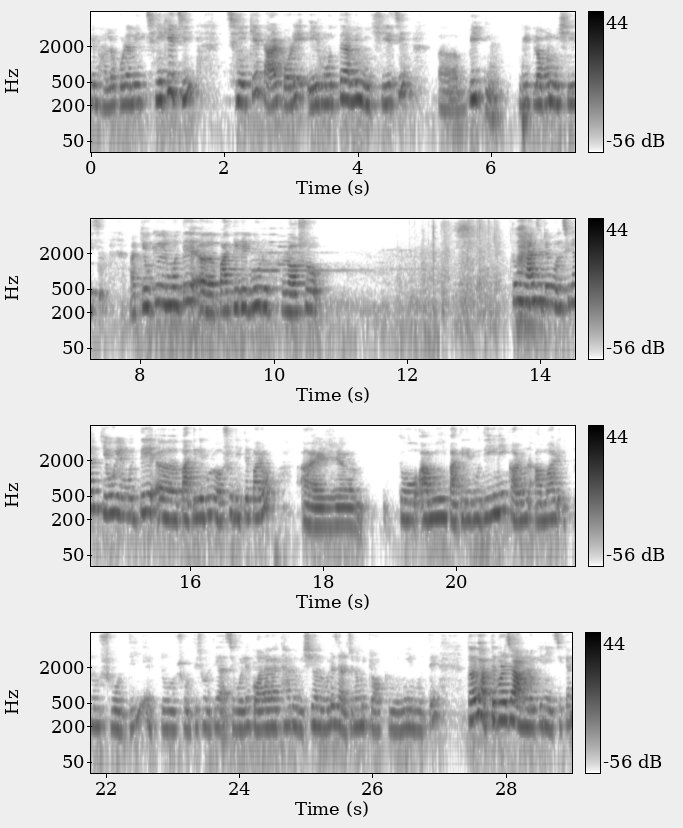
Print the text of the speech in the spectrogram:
এটাকে ভালো করে আমি ছেঁকেছি। ছেঁকে তারপরে এর মধ্যে আমি মিশিয়েছি বিট বিট লবণ মিশিয়েছি। আর কেউ কেউ এর মধ্যে পাতিলেবুর রসও তো হ্যাঁ যেটা বলছিলাম, কেউ এর মধ্যে পাতিলেবুর রসও দিতে পারো। আর তো আমি পাতিলেবু দিইনি কারণ আমার একটু সর্দি একটু সর্দি সর্দি আছে বলে গলা ব্যথা আরও বেশি হবে বলে, যার জন্য আমি টক নিয়ে নিই এর মধ্যে। তবে ভাবতে পারো যে আমলকি নিয়েছি কেন?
